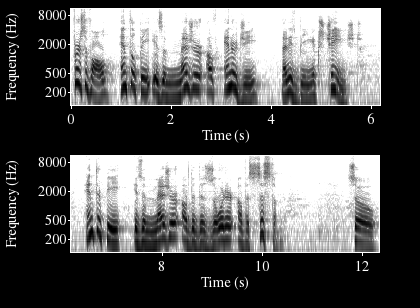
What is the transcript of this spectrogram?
First of all, enthalpy is a measure of energy that is being exchanged. Entropy is a measure of the disorder of a system. So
